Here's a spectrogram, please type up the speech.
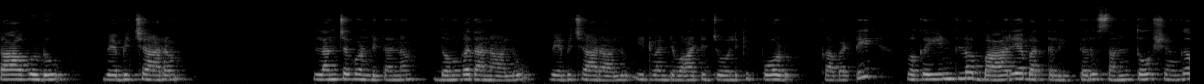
తాగుడు వ్యభిచారం లంచగొండితనం దొంగతనాలు వ్యభిచారాలు ఇటువంటి వాటి జోలికి పోడు. కాబట్టి ఒక ఇంట్లో భార్యాభర్తలు ఇద్దరు సంతోషంగా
